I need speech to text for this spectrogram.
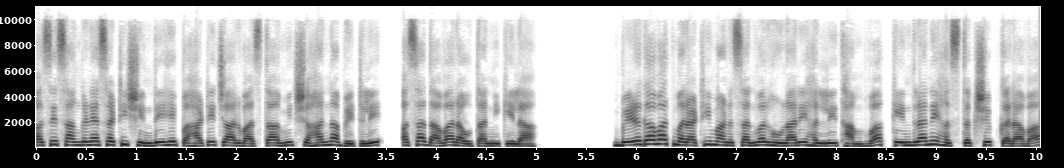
असे सांगण्यासाठी शिंदे हे पहाटे चार वाजता अमित शहांना भेटले असा दावा राऊतांनी केला. बेळगावात मराठी माणसांवर होणारे हल्ले थांबवा केंद्राने हस्तक्षेप करावा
